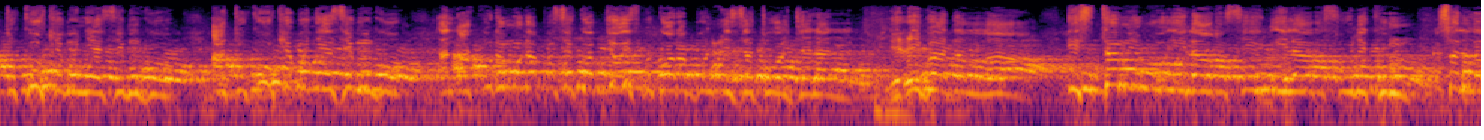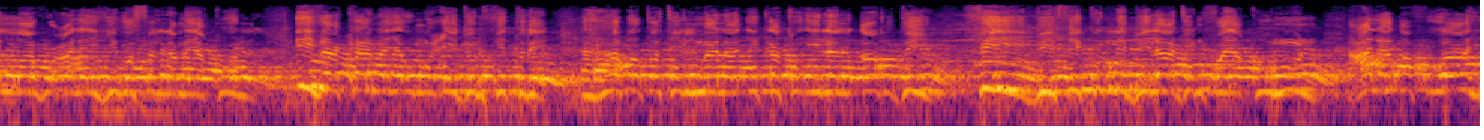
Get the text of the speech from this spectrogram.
atukuke mwenyezi mungu atukuke mwenyezi mungu hakuna mola pasikuabudiwa isipokuwa rabbul izzati wal jalal ibadallah istami'u ila rasul ila rasulikum sallallahu alayhi wa sallam yaqul idha kana yawm eid الفطر هبطت الملائكة إلى الأرض في في كل بلاد فيقومون على أفواه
